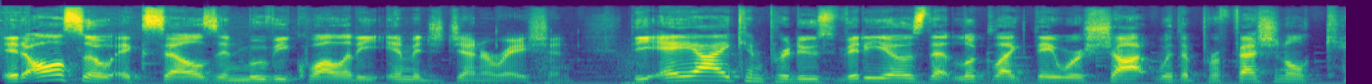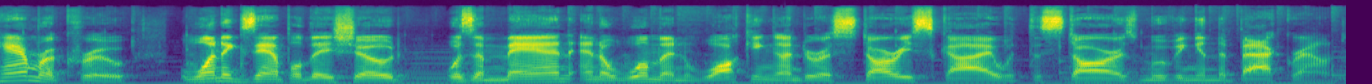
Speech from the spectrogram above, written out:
It also excels in movie quality image generation. The AI can produce videos that look like they were shot with a professional camera crew. One example they showed was a man and a woman walking under a starry sky with the stars moving in the background.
